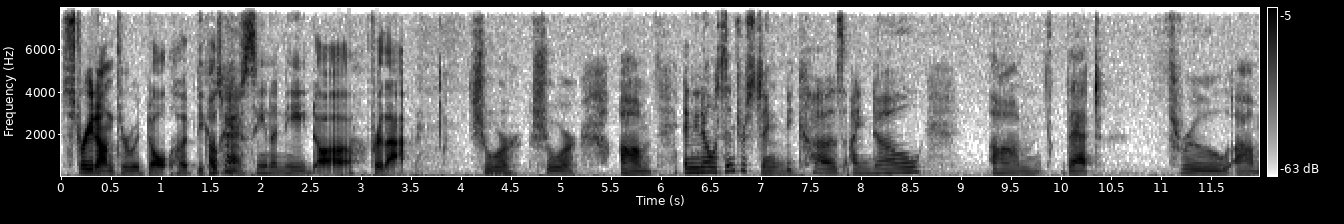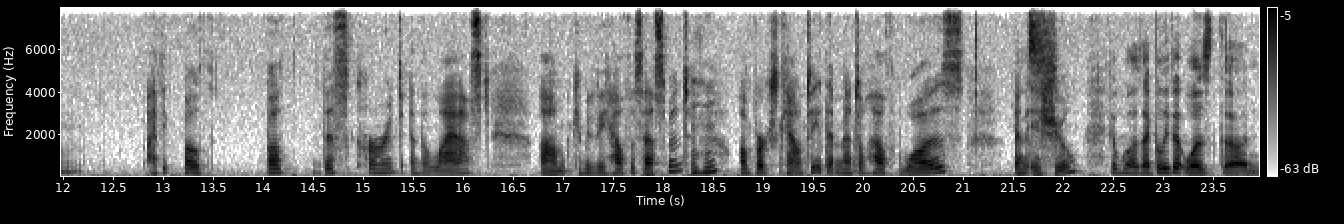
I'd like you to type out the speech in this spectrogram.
straight on through adulthood because okay. we've seen a need uh, for that. Sure, mm-hmm. sure. Um, and you know, it's interesting because I know um, that through, um, I think both both this current and the last um, community health assessment mm-hmm. of Berks County that mental health was yes. an issue. It was. I believe it was the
